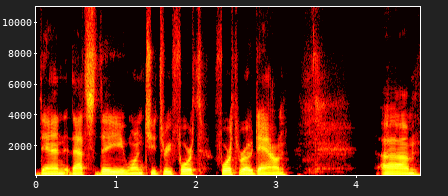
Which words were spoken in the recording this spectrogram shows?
then that's the one, two, three, fourth, fourth row down. Um,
